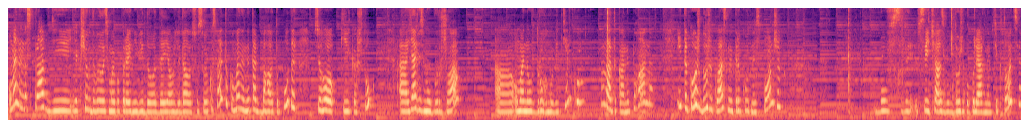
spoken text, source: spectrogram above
У мене насправді, якщо ви дивились моє попереднє відео, де я оглядала всю свою косметику, у мене не так багато пудр, всього кілька штук. Я візьму буржуа. У мене в другому відтінку. Вона така непогана. І також дуже класний трикутний спонжик. Був в свій, час був дуже популярний в Тіктоці.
